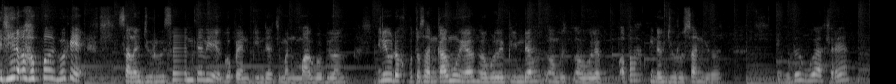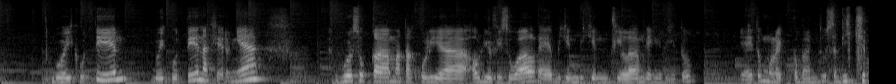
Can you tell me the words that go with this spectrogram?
ini apa? Gue kayak salah jurusan kali ya. Gue pengen pindah cuman emak gue bilang ini udah keputusan kamu ya nggak boleh pindah nggak boleh apa pindah jurusan gitu. Ya udah gue akhirnya gue ikutin gue ikutin akhirnya gue suka mata kuliah audiovisual kayak bikin-bikin film kayak gitu-gitu. Ya itu mulai kebantu sedikit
